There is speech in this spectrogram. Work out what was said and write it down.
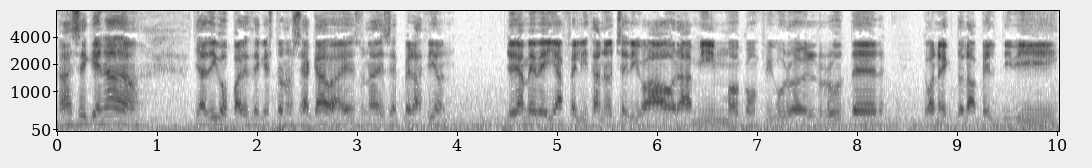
Así que nada, ya digo, parece que esto no se acaba, es una desesperación. Yo ya me veía feliz anoche, digo, ahora mismo configuro el router, conecto el Apple TV,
